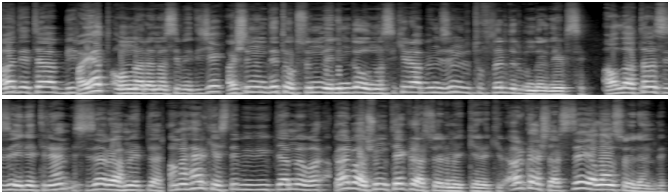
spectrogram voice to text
adeta bir hayat onlara nasip edecek. Aşının detoksunun elimde olması ki Rabbimizin lütuflarıdır bunların hepsi. Allah'tan size iletilen size rahmetler. Ama herkeste bir büyüklenme var. Galiba şunu tekrar söylemek gerekir. Arkadaşlar size yalan söylendi.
